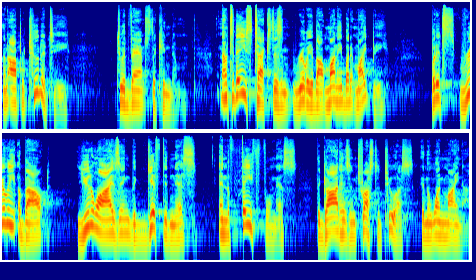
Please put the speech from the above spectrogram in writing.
an opportunity to advance the kingdom. Now, today's text isn't really about money, but it might be. But it's really about utilizing the giftedness and the faithfulness that God has entrusted to us in the one mina.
